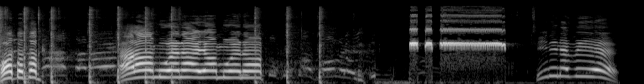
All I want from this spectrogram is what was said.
Hop, hop, hop. Älä ammu enää, ei ammu enää. Sininen vie.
